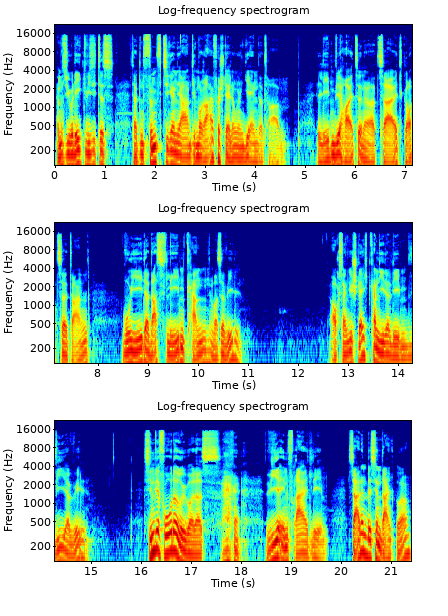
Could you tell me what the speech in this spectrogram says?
Wenn man sich überlegt, wie sich das seit den 50er Jahren die Moralvorstellungen geändert haben, leben wir heute in einer Zeit, Gott sei Dank, wo jeder das leben kann, was er will. Auch sein Geschlecht kann jeder leben, wie er will. Sind wir froh darüber, dass wir in Freiheit leben? Seid ein bisschen dankbar.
